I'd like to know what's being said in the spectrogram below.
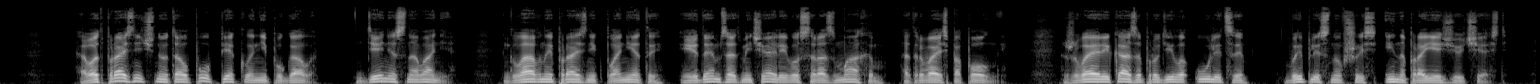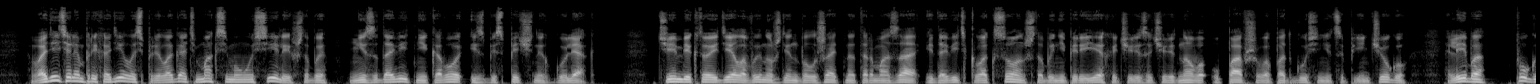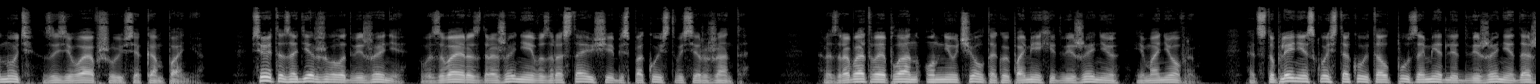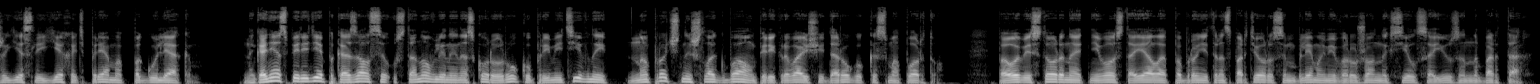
А вот праздничную толпу пекло не пугало. День основания. Главный праздник планеты, и эдемцы отмечали его с размахом, отрываясь по полной. Живая река запрудила улицы, выплеснувшись и на проезжую часть. Водителям приходилось прилагать максимум усилий, чтобы не задавить никого из беспечных гуляк. Чимбик то и дело вынужден был жать на тормоза и давить клаксон, чтобы не переехать через очередного упавшего под гусеницы пьянчугу, либо пугнуть зазевавшуюся компанию. Все это задерживало движение, вызывая раздражение и возрастающее беспокойство сержанта. Разрабатывая план, он не учел такой помехи движению и маневрам. Отступление сквозь такую толпу замедлит движение, даже если ехать прямо по гулякам. Наконец, впереди показался установленный на скорую руку примитивный, но прочный шлагбаум, перекрывающий дорогу к космопорту. По обе стороны от него стояло по бронетранспортеру с эмблемами вооруженных сил Союза на бортах.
